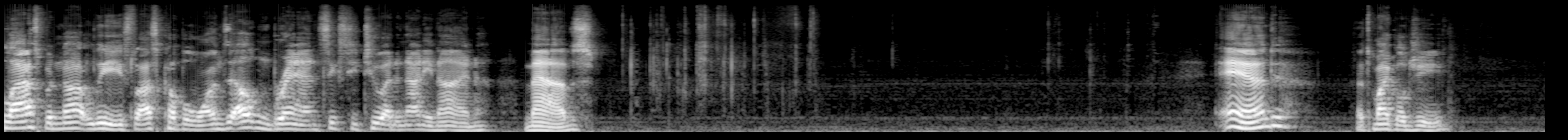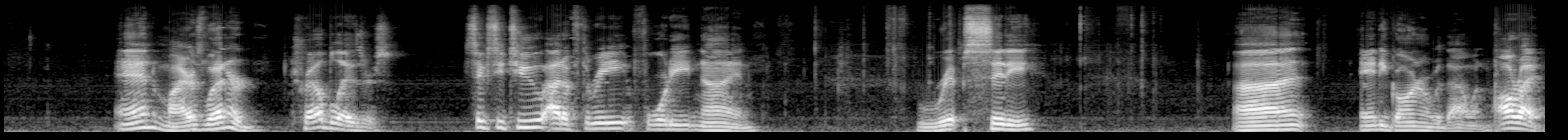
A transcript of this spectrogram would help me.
last but not least, last couple ones, Elton Brand, 62 out of 99, Mavs. And that's Michael G. And Meyers Leonard, Trailblazers, 62 out of 349. Rip City. Uh, Andy Garner with that one. All right.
